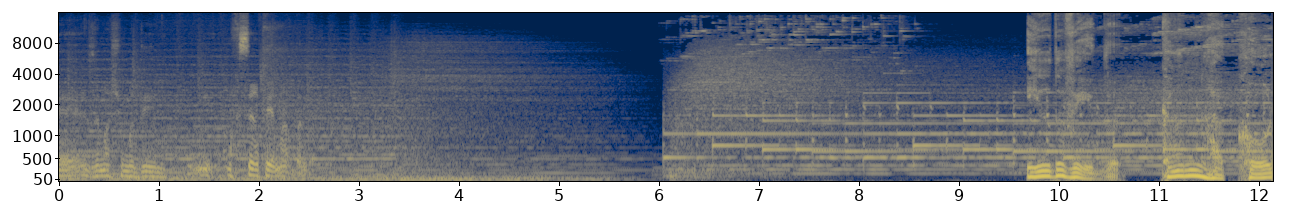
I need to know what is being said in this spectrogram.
אה, זה משהו מדהים, מחסיר פעימה בלב. עיר דוד, כאן הכל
